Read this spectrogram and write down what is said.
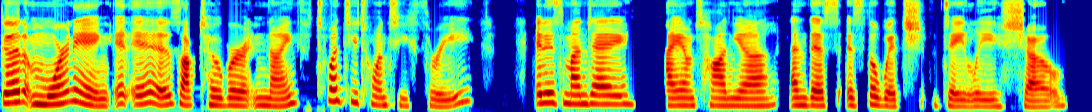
Good morning. It is October 9th, 2023. It is Monday. I am Tonya, and this is the Witch Daily Show.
